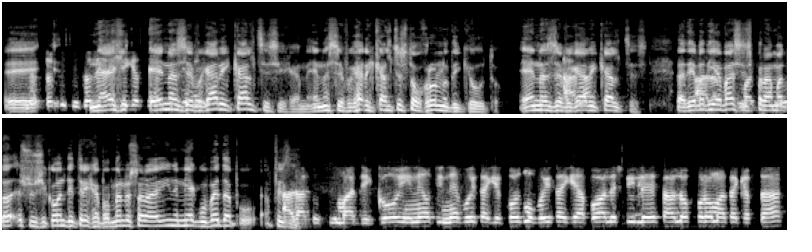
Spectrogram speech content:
Ε, Γι' αυτό και τότε να και έχει για το- ένα ζευγάρι κάλτσες είχαν. Ένα ζευγάρι κάλτσες το χρόνο δικαιούτο. Ένα ζευγάρι κάλτσες. Δηλαδή, άμα Αλλά διαβάσεις σημαντικό- πράγματα, σου σηκώνεται τρίχα. Επομένως, τώρα είναι μια κουβέντα που αφήστε. Αλλά το σημαντικό είναι ότι ναι, βοήθαγε κόσμος, βοήθαγε από άλλες φυλέ, άλλο χρώματα και αυτά,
